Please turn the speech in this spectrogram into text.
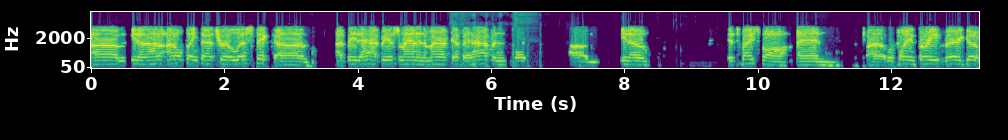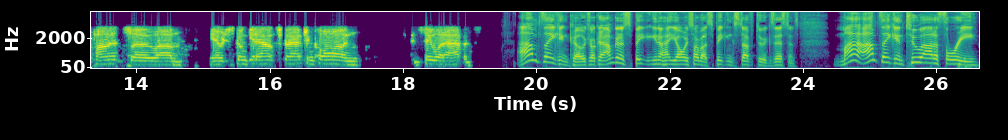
oh, um, you know, I don't, I don't think that's realistic. Uh, I'd be the happiest man in America if it happened, but um, you know, it's baseball, and uh, we're playing three very good opponents. So um, you know, we're just going to get out, scratch and claw, and and see what happens. I'm thinking, Coach. Okay, I'm going to speak. You know how you always talk about speaking stuff to existence. My, I'm thinking two out of three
